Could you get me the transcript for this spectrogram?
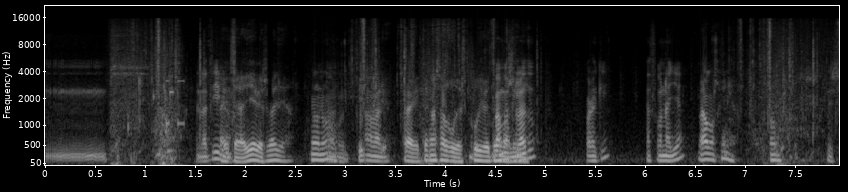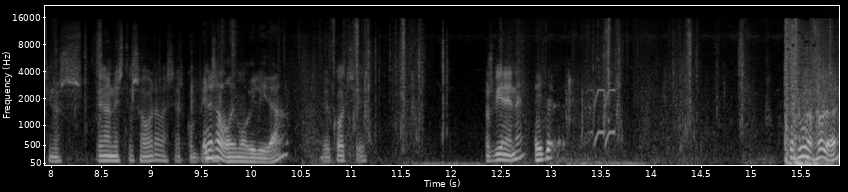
mm, ¿Me la? Para que te la lleves, vaya. No, no. Ah, sí, ah, vale. Para que tengas algo de escudo. Vamos, la lado. Por aquí. La zona ya. Vamos, genio. Vamos. Que si nos pegan estos ahora va a ser ¿Tienes complicado. algo de movilidad? El coche. Nos vienen, ¿eh? Ahí te- Este es uno solo, ¿eh?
